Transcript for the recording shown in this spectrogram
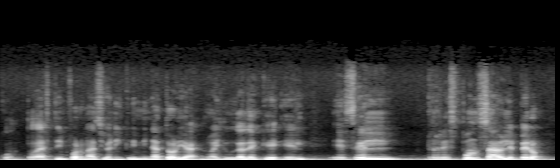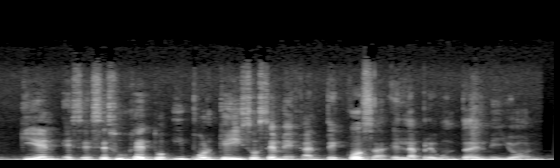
Con toda esta información incriminatoria, no hay duda de que él es el responsable, pero ¿quién es ese sujeto y por qué hizo semejante cosa? Es la pregunta del millón.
